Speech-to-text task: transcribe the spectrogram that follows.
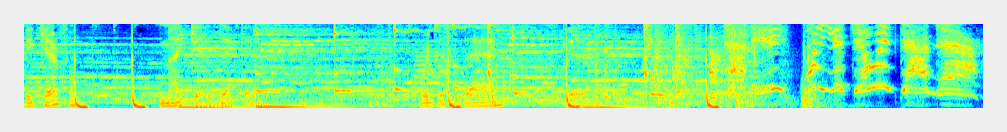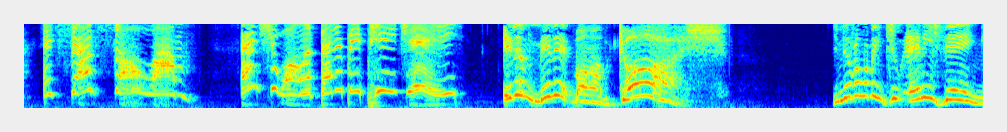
be careful, you might get addicted. We're just that good. Honey, what are you doing down there? It sounds so, um, sensual. It better be PG. In a minute, Mom. Gosh. You never let me do anything.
